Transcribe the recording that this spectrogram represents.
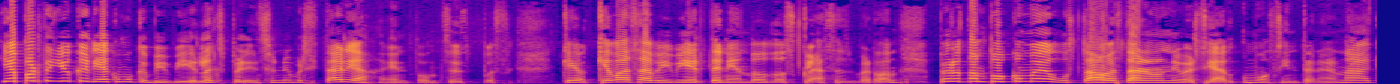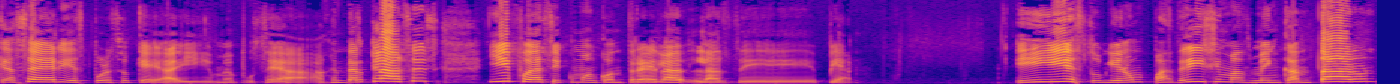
y aparte yo quería como que vivir la experiencia universitaria. Entonces, pues, ¿qué, qué vas a vivir teniendo dos clases, verdad? Pero tampoco me gustaba estar en la universidad como sin tener nada que hacer y es por eso que ahí me puse a agendar clases y fue así como encontré las de piano. Y estuvieron padrísimas, me encantaron.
